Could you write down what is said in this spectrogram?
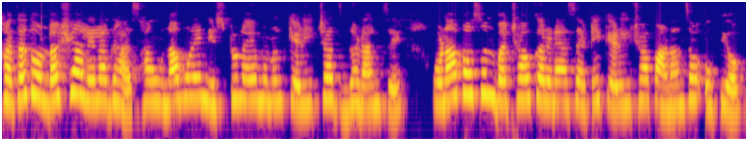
हातातोंडाशी आलेला घास हा उन्हामुळे निसटू नये म्हणून केळीच्याच घडांचे उन्हापासून बचाव करण्यासाठी केळीच्या पानांचा उपयोग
